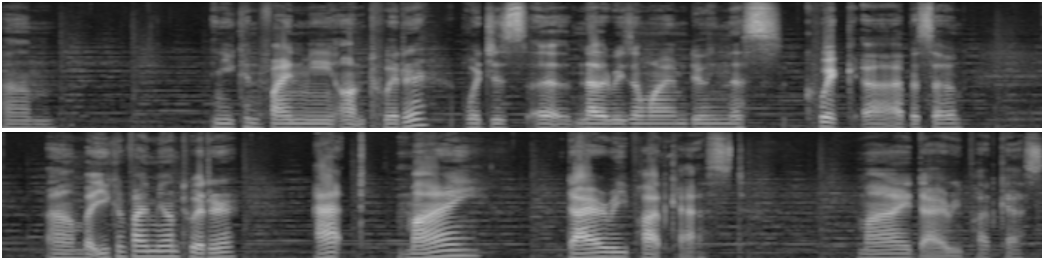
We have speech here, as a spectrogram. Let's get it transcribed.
Um, and you can find me on Twitter, which is uh, another reason why I'm doing this quick uh, episode. Um, but you can find me on Twitter at my diary podcast. My diary podcast.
